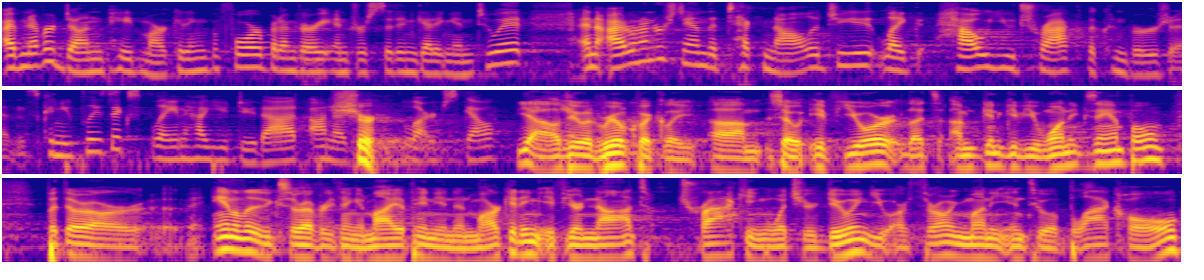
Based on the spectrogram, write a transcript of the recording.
I've never done paid marketing before, but I'm very interested in getting into it. And I don't understand the technology, like how you track the conversions. Can you please explain how you do that on a Sure. large scale? Yeah, Thank I'll you. do it real quickly. Um, so if you're, let's, I'm going to give you one example, but there are uh, analytics are everything, in my opinion, in marketing. If you're not tracking what you're doing, you are throwing money into a black hole.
